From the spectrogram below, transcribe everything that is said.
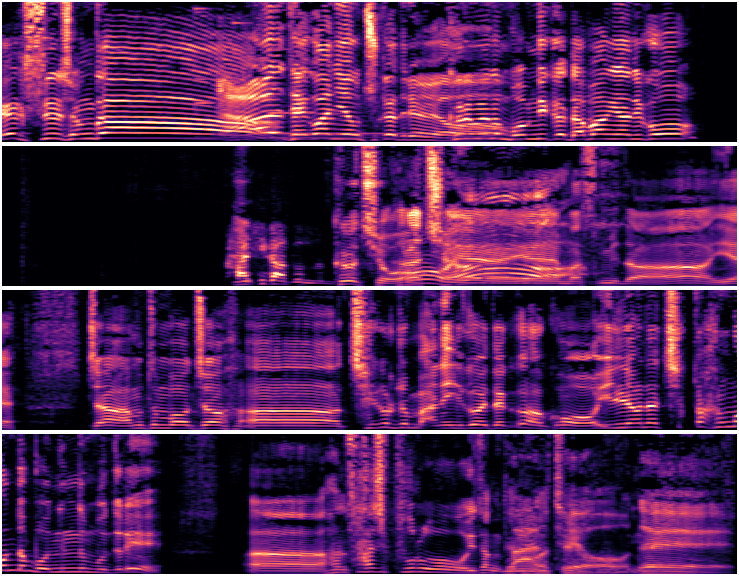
X 정답! 아, 대관이 형 축하드려요. 그러면은 뭡니까? 나방이 아니고? 가시가 돋는. 그렇죠. 그렇죠. 예, 예, 맞습니다. 예. 자, 아무튼 뭐, 저, 아, 책을 좀 많이 읽어야 될 것 같고, 1년에 책도 한 권도 못 읽는 분들이, 아, 한 40% 이상 되는 것 같아요. 많대요. 예. 네.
